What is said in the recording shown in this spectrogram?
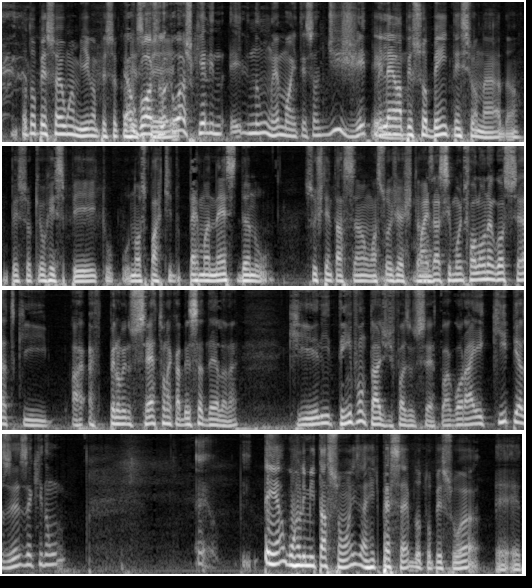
Doutor Pessoa é um amigo, uma pessoa que eu, Eu gosto. respeito. Eu acho que ele, ele não é mal intencionado de jeito Ele nenhum. é uma pessoa bem intencionada, uma pessoa que eu respeito. O nosso partido permanece dando sustentação à sua gestão. Mas a Simone falou um negócio certo, que. a- a- pelo menos certo na cabeça dela, né? Que ele tem vontade de fazer o certo. Agora a equipe, às vezes, é que não. Tem algumas limitações, a gente percebe, doutor Pessoa. é, é,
